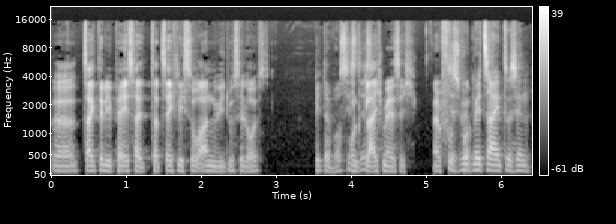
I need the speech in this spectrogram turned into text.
äh, zeigt dir die Pace halt tatsächlich so an, wie du sie läufst. Bitte, was ist und das? Und gleichmäßig. Äh, das würde mir sehr interessieren.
